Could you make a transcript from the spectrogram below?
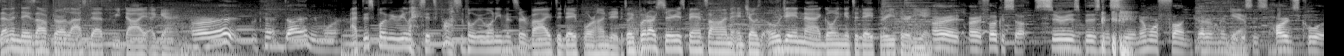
Seven days after our last death, we die again. Alright, we can't die anymore. At this point, we realize it's possible we won't even survive to day 400. So we put our serious pants on and chose OJ and Nat going into day 338. Alright, alright, focus up. Serious business here. No more fun. Gotta remember, Yeah. this is hardcore.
